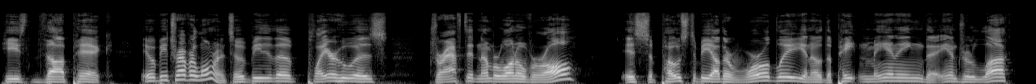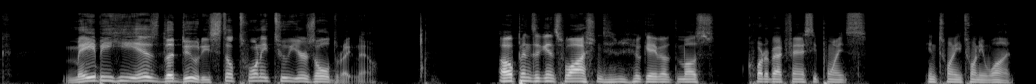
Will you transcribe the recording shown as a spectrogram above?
he's the pick, it would be Trevor Lawrence. It would be the player who was drafted number one overall is supposed to be otherworldly, you know, the Peyton Manning, the Andrew Luck. Maybe he is the dude. He's still 22 years old right now. Opens against Washington, who gave up the most quarterback fantasy points in 2021.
